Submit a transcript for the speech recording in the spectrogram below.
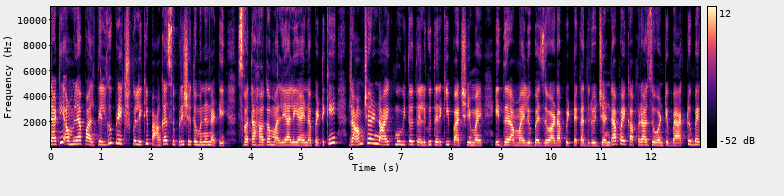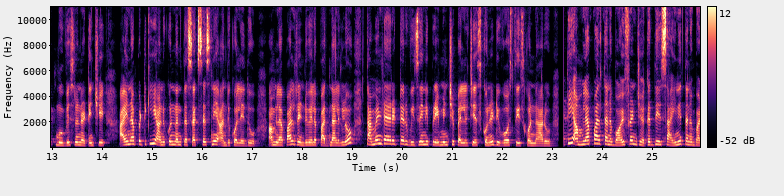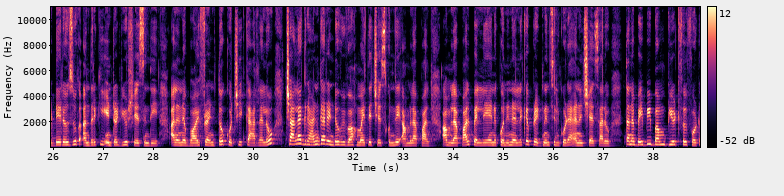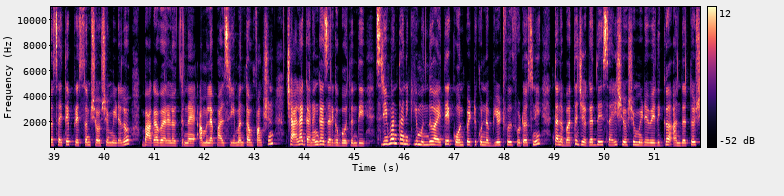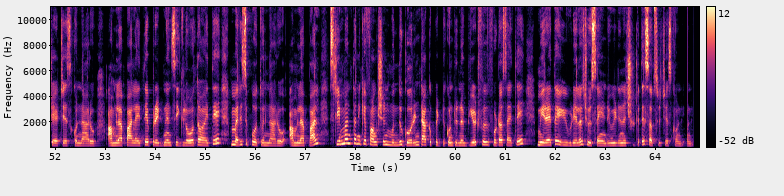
నటి అమలాపాల్ తెలుగు ప్రేక్షకులకి బాగా సుపరిచితమైన నటి. స్వతహాగా మలయాళీ అయినప్పటికీ రామ్ చరణ్ నాయక్ మూవీతో తెలుగు తెరకి పరిచయమై ఇద్దరు అమ్మాయిలు బెజవాడ పిట్టకథలు జెండాపై కపరాజు వంటి బ్యాక్ టు బ్యాక్ మూవీస్లో నటించి అయినప్పటికీ అనుకున్నంత సక్సెస్ని అందుకోలేదు. అమలాపాల్ రెండు వేల పద్నాలుగులో తమిళ డైరెక్టర్ విజయ్ని ప్రేమించి పెళ్ళి చేసుకుని డివోర్స్ తీసుకున్నారు. నటి అమలాపాల్ తన బాయ్ ఫ్రెండ్ జగద్దేశాయిని తన బర్త్డే రోజు అందరికీ ఇంట్రడ్యూస్ చేసింది. అలానే బాయ్ ఫ్రెండ్తో కొచ్చి కేరళలో చాలా గ్రాండ్గా రెండో వివాహం అయితే చేసుకుంది అమలాపాల్. అమలాపాల్ పెళ్ళి అయిన కొన్ని నెలలకే ప్రెగ్నెన్సీని కూడా అనౌన్స్ చేశారు. తన బేబీ బమ్ బ్యూటిఫుల్ ఫొటోస్ అయితే ప్రస్తుతం సోషల్ మీడియాలో బాగా వైరల్ అవుతున్నాయి. అమలాపాల్ శ్రీమంతం ఫంక్షన్ చాలా ఘనంగా జరగబోతుంది. శ్రీమంతానికి ముందు అయితే కోన్ పెట్టుకున్న బ్యూటిఫుల్ ఫొటోస్ని తన భర్త జగద్దేశాయి సోషల్ మీడియా వేదికగా అందరితో షేర్ చేసుకున్నారు. అమలాపాల్ అయితే ప్రెగ్నెన్సీ గ్లోతో అయితే మెరిసిపోతున్నారు. అమలాపాల్ శ్రీమంతానికి ఫంక్షన్ ముందు గోరింటాకు పెట్టుకుంటున్న బ్యూటిఫుల్ ఫొటోస్ అయితే మీరైతే ఈ వీడియోలో చూసేయండి. వీడియో నచ్చినట్టయితే సబ్స్క్రైబ్ చేసుకోండి.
